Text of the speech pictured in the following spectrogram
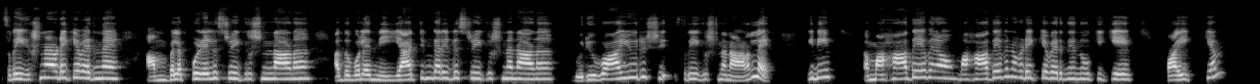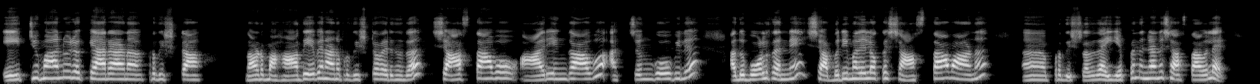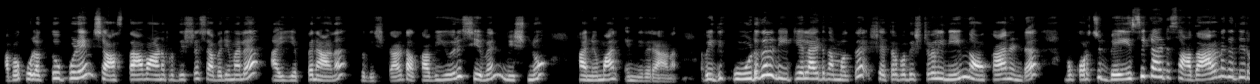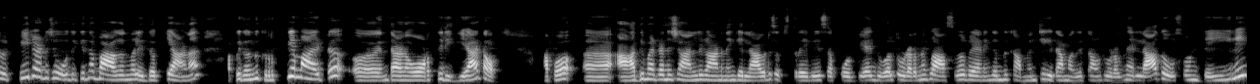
ശ്രീകൃഷ്ണൻ എവിടേക്ക് വരുന്നേ? അമ്പലപ്പുഴയിൽ ശ്രീകൃഷ്ണനാണ് അതുപോലെ നെയ്യാറ്റിൻകരയിൽ ശ്രീകൃഷ്ണനാണ് ഗുരുവായൂർ ശ്രീകൃഷ്ണനാണ് അല്ലെ ഇനി മഹാദേവനോ മഹാദേവൻ എവിടേക്ക് വരുന്നേ നോക്കിക്കേ? വൈക്കം ഏറ്റുമാനൂരൊക്കെ ആരാണ് പ്രതിഷ്ഠ? നമ്മുടെ മഹാദേവനാണ് പ്രതിഷ്ഠ വരുന്നത്. ശാസ്താവോ ആര്യങ്കാവ് അച്ചൻകോവിൽ അതുപോലെ തന്നെ ശബരിമലയിലൊക്കെ ശാസ്താവാണ് പ്രതിഷ്ഠ. അതായത് അയ്യപ്പൻ തന്നെയാണ് ശാസ്താവ് അല്ലെ? അപ്പൊ കുളത്തൂപ്പുഴയും ശാസ്താവാണ് പ്രതിഷ്ഠ. ശബരിമല അയ്യപ്പനാണ് പ്രതിഷ്ഠ കേട്ടോ. കവിയൂര് ശിവൻ വിഷ്ണു ഹനുമാൻ എന്നിവരാണ്. അപ്പൊ ഇത് കൂടുതൽ ഡീറ്റെയിൽ ആയിട്ട് നമുക്ക് ക്ഷേത്രപ്രതിഷ്ഠകൾ ഇനിയും നോക്കാനുണ്ട്. അപ്പൊ കുറച്ച് ബേസിക് ആയിട്ട് സാധാരണഗതി റിപ്പീറ്റ് ആയിട്ട് ചോദിക്കുന്ന ഭാഗങ്ങൾ ഇതൊക്കെയാണ്. അപ്പൊ ഇതൊന്ന് കൃത്യമായിട്ട് എന്താണ് ഓർത്തിരിക്കുക കേട്ടോ. അപ്പോൾ ആദ്യമായിട്ടാണ് ചാനൽ കാണുന്നതെങ്കിൽ എല്ലാവരും സബ്സ്ക്രൈബ് ചെയ്ത് സപ്പോർട്ട് ചെയ്യുക. ഇതുപോലെ തുടർന്ന് ക്ലാസ്സുകൾ വേണമെങ്കിൽ ഒന്ന് കമന്റ് ചെയ്താൽ മതി നമ്മൾ തുടർന്ന് എല്ലാ ദിവസവും ഡെയിലി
